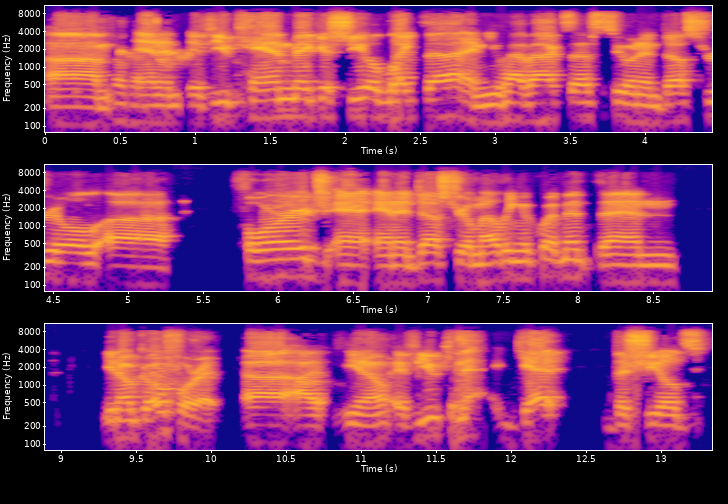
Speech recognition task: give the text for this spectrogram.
Um, Okay. And if you can make a shield like that, and you have access to an industrial uh, forge and, and industrial melting equipment, then you know go for it. Uh, I, you know, if you can get the shields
